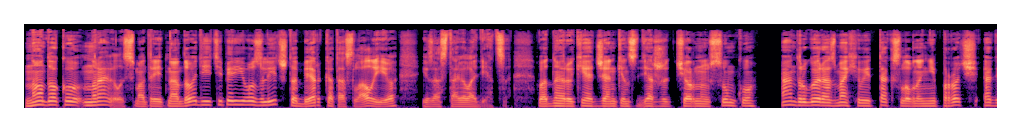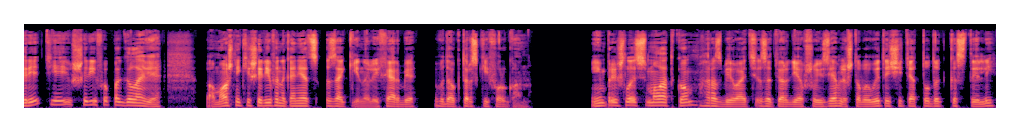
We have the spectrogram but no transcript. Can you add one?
Но доку нравилось смотреть на Доди, и теперь его злит, что Берг отослал ее и заставил одеться. В одной руке Дженкинс держит черную сумку, а другой размахивает так, словно не прочь огреть ею шерифа по голове. Помощники шерифа, наконец, закинули Херби в докторский фургон. Им пришлось молотком разбивать затвердевшую землю, чтобы вытащить оттуда костыли.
